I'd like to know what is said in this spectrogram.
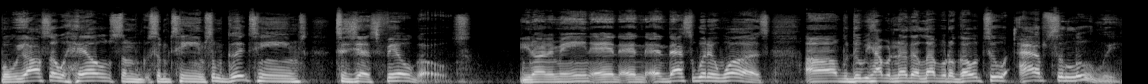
but we also held some some teams, some good teams, to just field goals. You know what I mean? And and and that's what it was. Um, do we have another level to go to? Absolutely.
